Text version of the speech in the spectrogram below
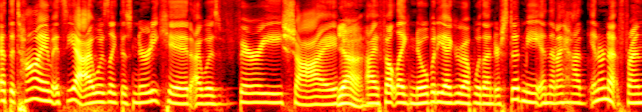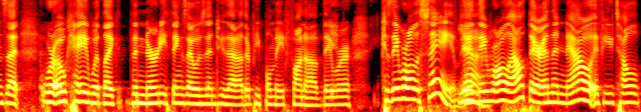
at the time it's yeah I was like this nerdy kid. I was very shy. Yeah. I felt like nobody I grew up with understood me, and then I had internet friends that were okay with like the nerdy things I was into that other people made fun of. They were because they were all the same, Yeah. and they were all out there. And then now, if you tell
